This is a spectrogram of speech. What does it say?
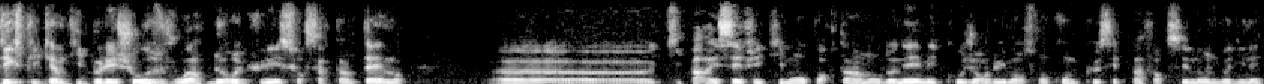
d'expliquer un petit peu les choses, voire de reculer sur certains thèmes euh, qui paraissaient effectivement opportuns à un moment donné, mais qu'aujourd'hui, ben, on se rend compte que c'est pas forcément une bonne idée.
